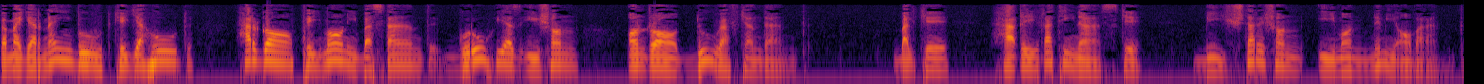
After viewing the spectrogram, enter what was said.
و مگر نه این بود که یهود هرگاه پیمانی بستند گروهی از ایشان آن را دور افکندند بلکه حقیقت این است که بیشترشان ایمان نمی آورند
